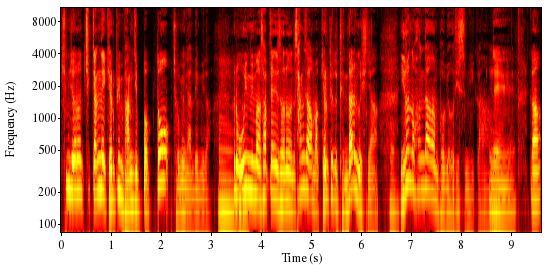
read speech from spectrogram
심지어는 직장 내 괴롭힘 방지법도 적용이 안 됩니다. 음. 그럼 5인 미만 사업장에서는 상사가 막 괴롭혀도 된다는 것이냐. 네. 이런 황당한 법이 어디 있습니까? 네. 그러니까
